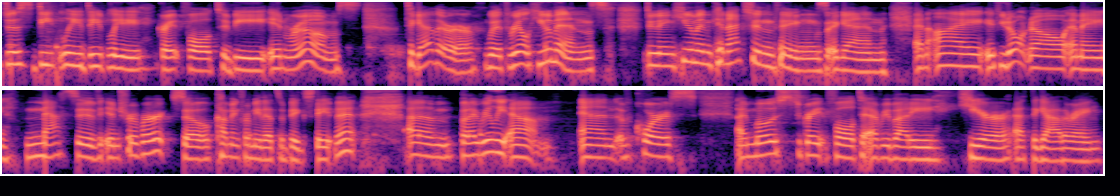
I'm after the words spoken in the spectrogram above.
just deeply, deeply grateful to be in rooms together with real humans doing human connection things again. And I, if you don't know, am a massive introvert. So coming from me, that's a big statement. Um, but I really am. And of course, I'm most grateful to everybody here at the gathering,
